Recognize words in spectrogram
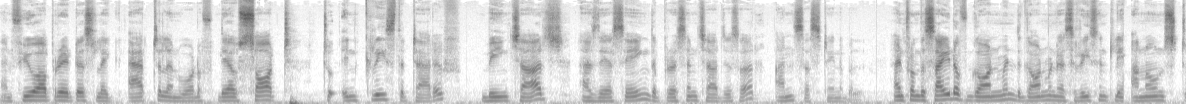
And few operators like Airtel and Vodafone, they have sought to increase the tariff being charged as they are saying the present charges are unsustainable. And from the side of government, the government has recently announced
